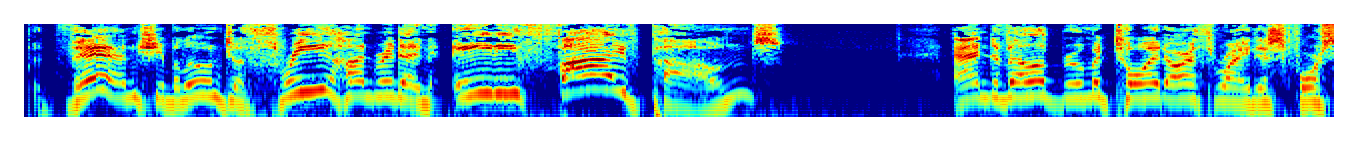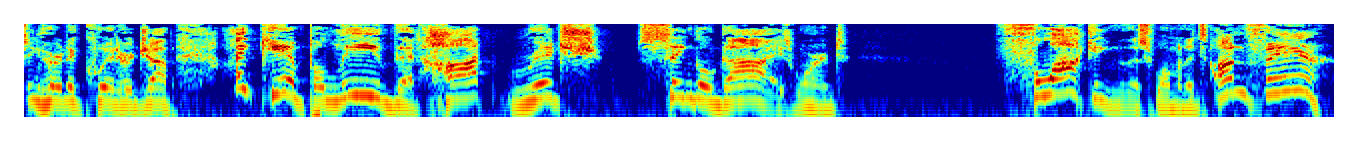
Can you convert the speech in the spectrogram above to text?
but then she ballooned to 385 pounds and developed rheumatoid arthritis, forcing her to quit her job. I can't believe that hot, rich, single guys weren't flocking to this woman. It's unfair.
